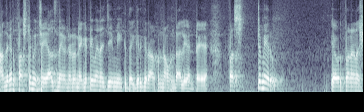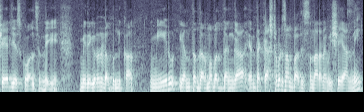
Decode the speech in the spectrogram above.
అందుకని ఫస్ట్ మీరు చేయాల్సింది ఏమిటంటే నెగిటివ్ ఎనర్జీ మీకు దగ్గరికి రాకుండా ఉండాలి అంటే ఫస్ట్ మీరు ఎవరితోనైనా షేర్ చేసుకోవాల్సింది. మీ దగ్గర ఉన్న డబ్బుల్ని కాదు. మీరు ఎంత ధర్మబద్ధంగా ఎంత కష్టపడి సంపాదిస్తున్నారనే విషయాన్ని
